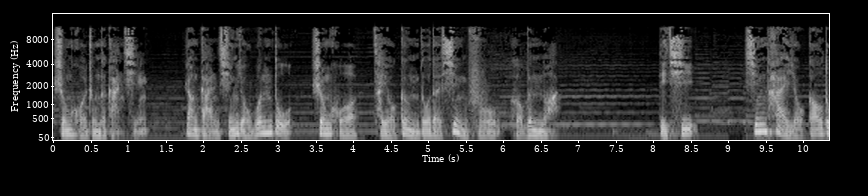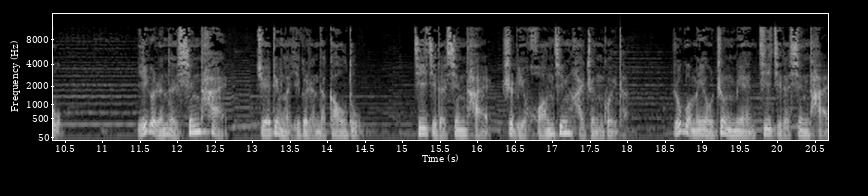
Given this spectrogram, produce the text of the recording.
生活中的感情，让感情有温度，生活才有更多的幸福和温暖。第七，心态有高度，一个人的心态决定了一个人的高度。积极的心态是比黄金还珍贵的。如果没有正面积极的心态，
